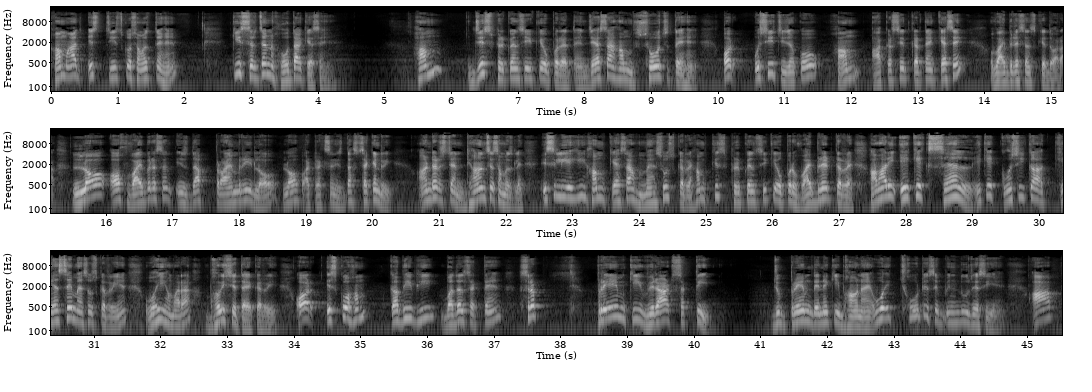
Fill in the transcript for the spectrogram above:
हम आज इस चीज़ को समझते हैं कि सृजन होता कैसे है। हम जिस फ्रिक्वेंसी के ऊपर रहते हैं, जैसा हम सोचते हैं, और उसी चीज़ों को हम आकर्षित करते हैं, कैसे? वाइब्रेशंस के द्वारा। Law of vibration is the primary law law of attraction is the secondary understand ध्यान से समझ लें। इसलिए ही हम कैसा महसूस कर रहे हैं, हम किस फ्रिक्वेंसी के ऊपर वाइब्रेट कर रहे हैं, हमारी एक एक सेल एक एक कोशिका कैसे महसूस कर रही है, वही हमारा भविष्य तय कर रही है। और इसको हम कभी भी बदल सकते हैं। सिर्फ़ प्रेम की विराट शक्ति, जो प्रेम देने की भावना है, वो एक छोटे से बिंदु जैसी है। आप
